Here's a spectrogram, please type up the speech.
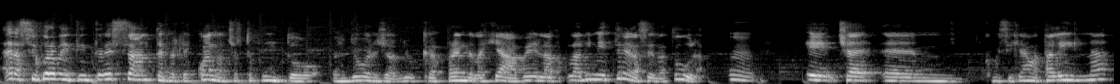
Era sicuramente interessante perché quando a un certo punto il giovane Jean-Luc prende la chiave la, la rimette nella serratura. Mm. e c'è ehm, come si chiama Talin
